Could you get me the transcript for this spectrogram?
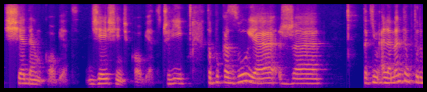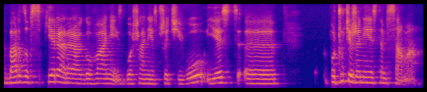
7 kobiet, 10 kobiet. Czyli to pokazuje, że takim elementem, który bardzo wspiera reagowanie i zgłaszanie sprzeciwu, jest y, poczucie, że nie jestem sama.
